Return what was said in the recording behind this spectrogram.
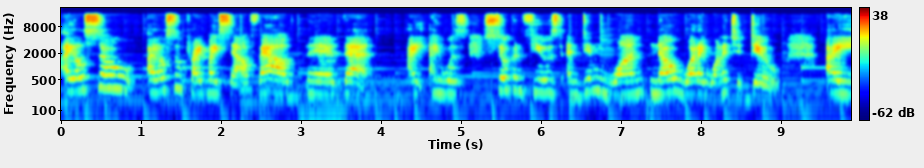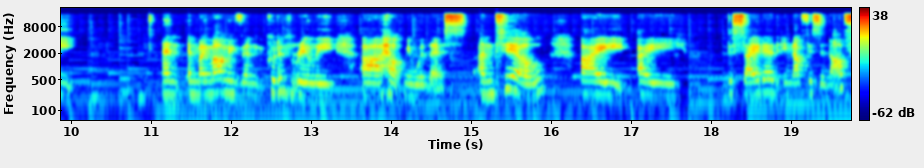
I also I also cried myself out uh, that I, I was so confused and didn't want know what I wanted to do. I and and my mom even couldn't really uh, help me with this until I I decided enough is enough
